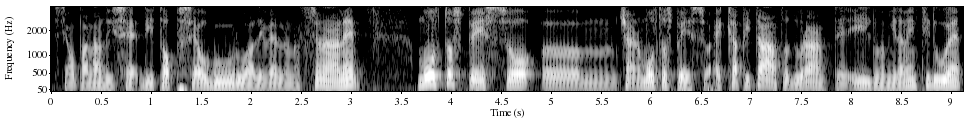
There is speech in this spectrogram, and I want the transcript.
stiamo parlando di, se, di top SEO guru a livello nazionale. Molto spesso, ehm, cioè molto spesso, è capitato durante il 2022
